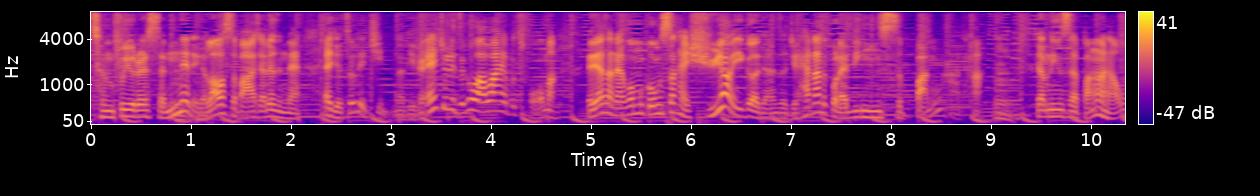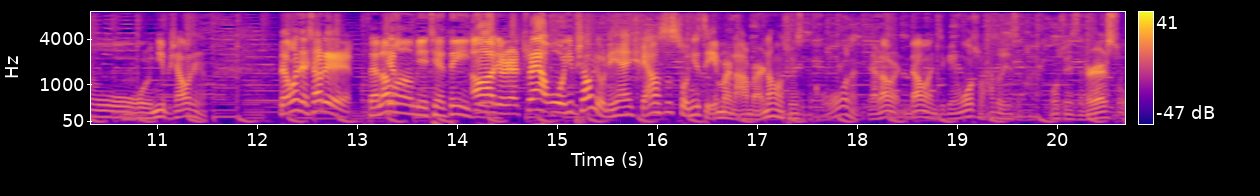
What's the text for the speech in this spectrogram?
城府有点深的那个老实巴交的人呢，哎就走得近了点点儿，哎觉得这个娃娃还不错嘛。再加上呢，我们公司还需要一个这样子，就喊他过来临时帮下他，嗯，要么临时帮下他。哦，你不晓得，但我才晓得在老王面前等一句。啊，就是转哦，你不晓得的，轩老师说你这门儿那门儿，老王说的是不可能。然后老王老王就跟我说，他说的是，我说的是哪儿说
